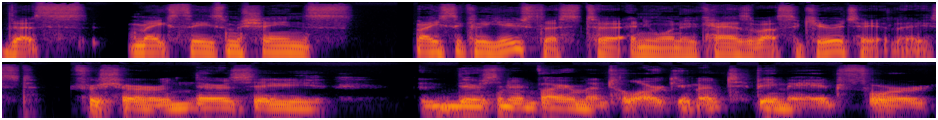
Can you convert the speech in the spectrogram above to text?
that makes these machines basically useless to anyone who cares about security, at least. For sure, and there's a there's an environmental argument to be made for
